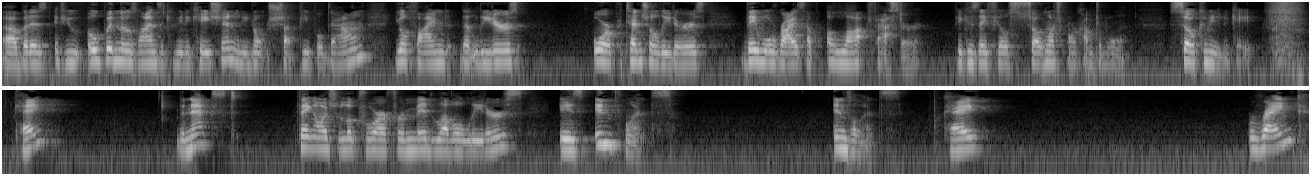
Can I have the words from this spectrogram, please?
Uh, but as if you open those lines of communication and you don't shut people down, you'll find that leaders or potential leaders they will rise up a lot faster because they feel so much more comfortable. So communicate. Okay? The next thing I want you to look for for mid-level leaders is influence. Influence. Okay? Rank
